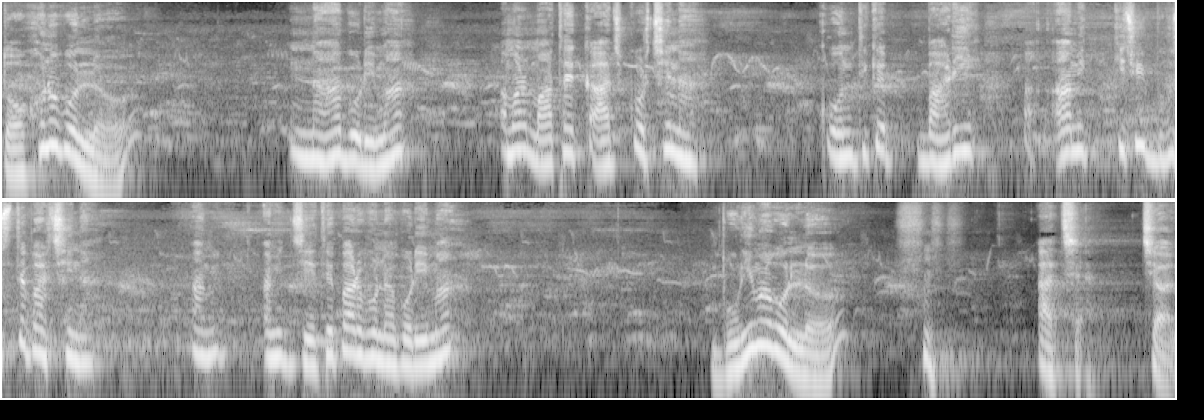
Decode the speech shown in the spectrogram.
তখনও বলল, না বুড়িমা, আমার মাথায় কাজ করছে না। কোন দিকে বাড়ি, আমি কিছুই বুঝতে পারছি না। আমি আমি যেতে পারব না বুড়িমা। বুড়িমা বলল "হুঁ, আচ্ছা চল।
